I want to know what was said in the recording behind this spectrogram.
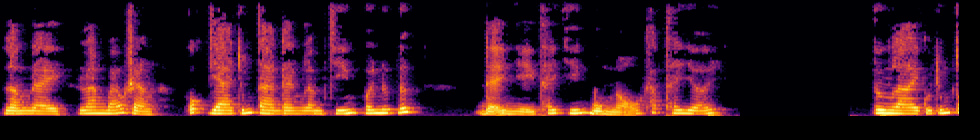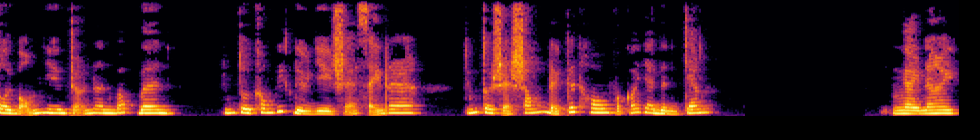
Lần này loan báo rằng quốc gia chúng ta đang lâm chiến với nước Đức. Đệ nhị thế chiến bùng nổ khắp thế giới. Tương lai của chúng tôi bỗng nhiên trở nên bấp bênh. Chúng tôi không biết điều gì sẽ xảy ra. Chúng tôi sẽ sống để kết hôn và có gia đình chăng? Ngày nay,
